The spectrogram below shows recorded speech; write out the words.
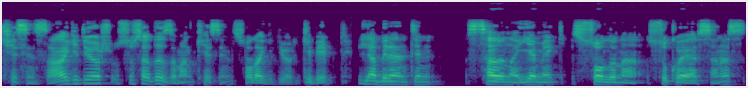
kesin sağa gidiyor, susadığı zaman kesin sola gidiyor gibi. Labirentin sağına yemek, soluna su koyarsanız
